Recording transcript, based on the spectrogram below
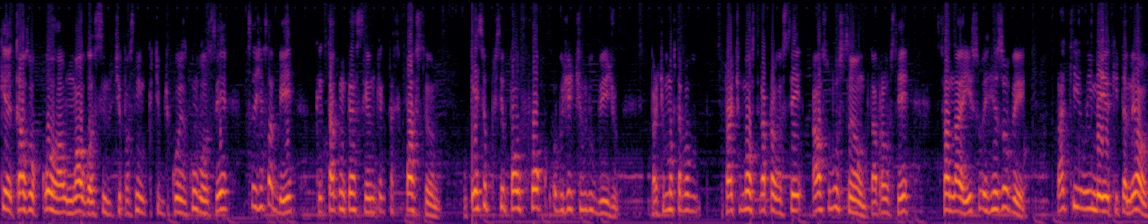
que caso ocorra um algo assim, tipo assim, tipo de coisa com você, você já saber o que está acontecendo, o que está se passando. Esse é o principal foco, objetivo do vídeo para te mostrar para te mostrar para você a solução, tá? Para você sanar isso e resolver. Tá aqui o e-mail aqui também, ó,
